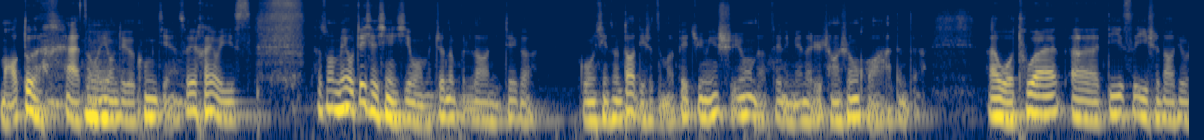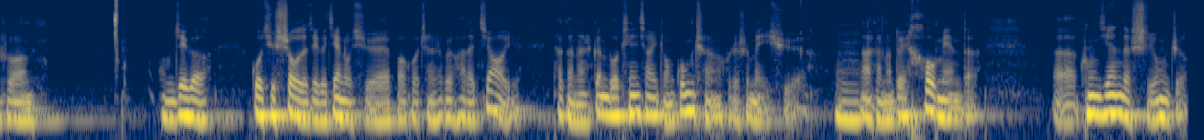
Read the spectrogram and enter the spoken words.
矛盾，哎，怎么用这个空间？所以很有意思。他说没有这些信息，我们真的不知道你这个公共新村到底是怎么被居民使用的，这里面的日常生活啊等等。哎，我突然呃第一次意识到，就是说我们这个过去受的这个建筑学，包括城市规划的教育，它可能是更多偏向一种工程或者是美学，嗯那可能对后面的呃空间的使用者，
